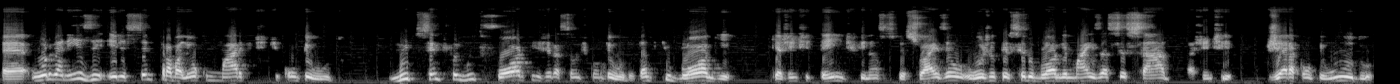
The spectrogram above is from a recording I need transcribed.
É, o Organize, ele sempre trabalhou com marketing de conteúdo. Muito, sempre foi muito forte em geração de conteúdo. Tanto que o blog que a gente tem de finanças pessoais é hoje é o terceiro blog mais acessado. A gente gera conteúdo,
